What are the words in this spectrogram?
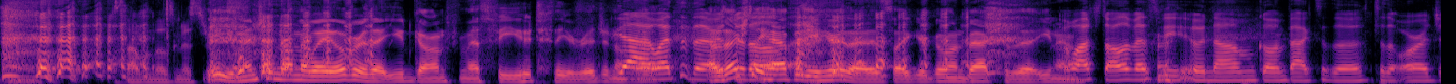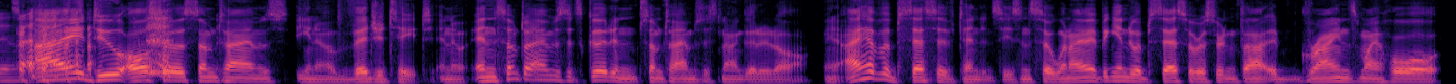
solving those Yeah, mysteries. you mentioned on the way over that you'd gone from SVU to the original. Yeah, I went to the I was actually happy to hear that. It's like you're going back to the, you know. I watched all of SVU, and now I'm going back to the to the origin. I do also sometimes, you know, vegetate, you know, and sometimes it's good and sometimes it's not good at all. You know, I have obsessive tendencies, and so when I begin to obsess over a certain thought, it grinds my whole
